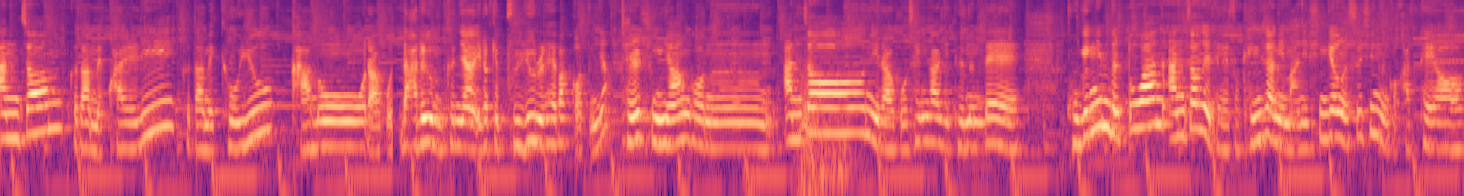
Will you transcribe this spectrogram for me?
안전, 그 다음에 관리, 그 다음에 교육, 간호라고 나름 그냥 이렇게 분류를 해봤거든요. 제일 중요한 거는 안전이라고 생각이 드는데 고객님들 또한 안전에 대해서 굉장히 많이 신경을 쓰시는 것 같아요.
